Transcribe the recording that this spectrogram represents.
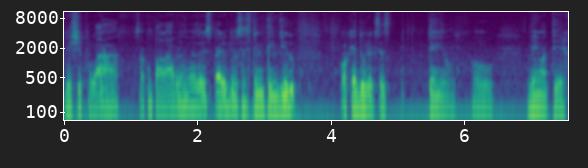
gesticular, só com palavras, mas eu espero que vocês tenham entendido. Qualquer dúvida que vocês tenham ou venham a ter,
